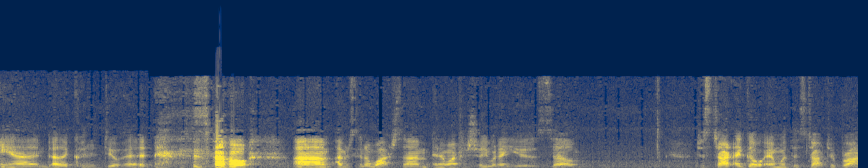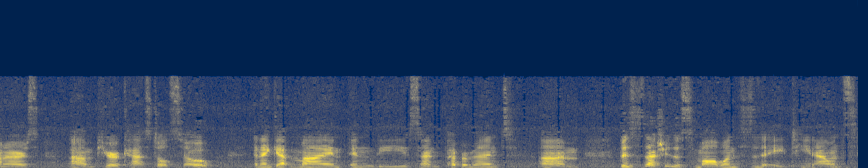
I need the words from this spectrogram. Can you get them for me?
And I like, couldn't do it. so um, I'm just going to wash them, and I want to show you what I use. So, to start, I go in with this Dr. Bronner's um, Pure Castile Soap, and I get mine in the scent Peppermint. Um, this is actually the small one. This is the 18 ounce,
